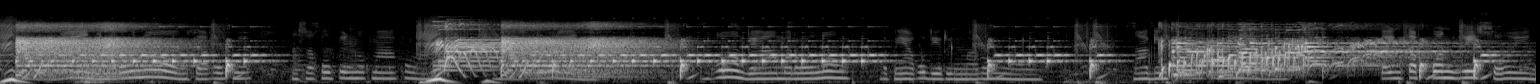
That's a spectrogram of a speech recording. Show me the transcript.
Ayan, marunong. Sakop na. Nasakupin mo na ako? Ayan. Ako, di nga marunong. Tapi ako di rin marunong. Naging top 1 guys, so yun.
